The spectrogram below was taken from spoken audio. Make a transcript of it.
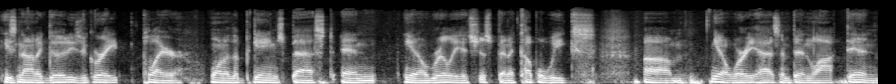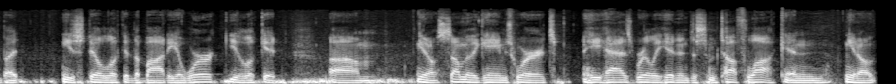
He's not a good. He's a great player. One of the game's best, and you know, really, it's just been a couple weeks. Um, you know, where he hasn't been locked in, but you still look at the body of work. You look at, um, you know, some of the games where it's he has really hit into some tough luck, and you know,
